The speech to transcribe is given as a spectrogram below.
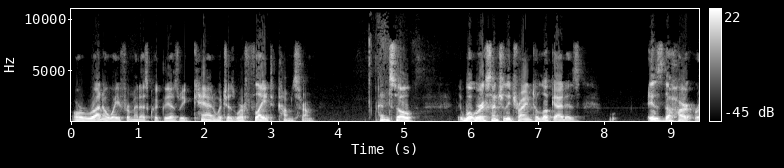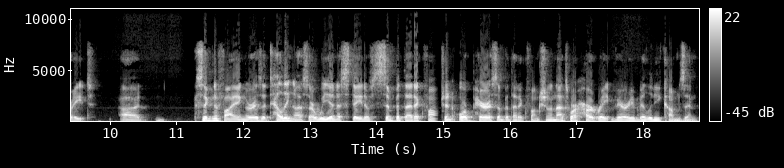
or run away from it as quickly as we can, which is where flight comes from. And so, what we're essentially trying to look at is is the heart rate uh, signifying or is it telling us are we in a state of sympathetic function or parasympathetic function? And that's where heart rate variability comes in.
